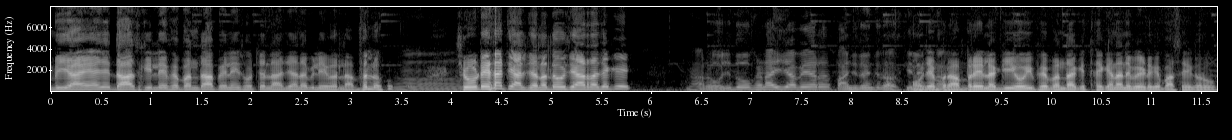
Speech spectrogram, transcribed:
ਵੀ ਆਏ ਆ ਜੇ 10 ਕਿੱਲੇ ਫੇ ਬੰਦਾ ਪਹਿਲਾਂ ਹੀ ਸੋਚਣ ਲੱਗ ਜਾਂਦਾ ਵੀ ਲੇਬਰ ਲੱਭ ਲਓ। ਹਾਂ। ਛੋਟੇ ਦਾ ਚੱਲ ਜਾਂਦਾ ਦੋ ਚਾਰ ਦਾ ਜੱਗੇ। ਨਾ ਰੋਜ਼ ਦੋ ਖਣਾਈ ਜਾਵੇ ਯਾਰ 5 ਦਿਨ ਚ 10 ਕਿਲੋ ਉਹ ਜੇ ਬਰਾਬਰੇ ਲੱਗੀ ਹੋਈ ਫੇ ਬੰਦਾ ਕਿੱਥੇ ਕਹਿੰਦਾ ਨਿਬੇੜ ਕੇ ਪਾਸੇ ਕਰੋ।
